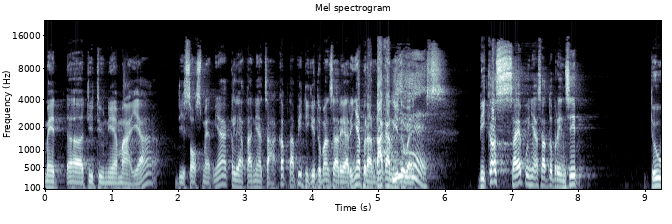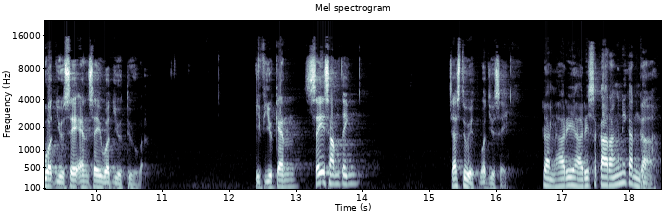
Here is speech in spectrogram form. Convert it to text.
med, eh, di dunia maya, di sosmednya kelihatannya cakep tapi di kehidupan sehari-harinya berantakan gitu, Pak. yes. Because saya punya satu prinsip, do what you say and say what you do, Pak. If you can say something, just do it what you say. Dan hari-hari sekarang ini kan enggak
